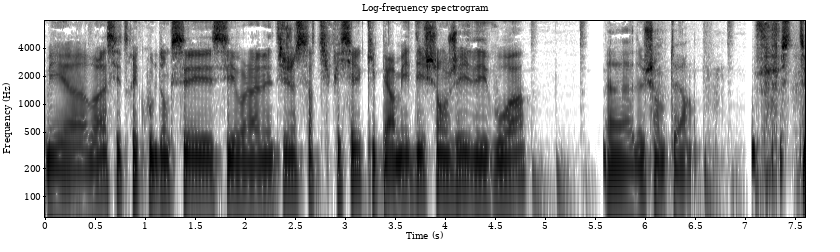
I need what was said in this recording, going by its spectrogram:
Mais euh, voilà, c'est très cool. Donc, c'est c'est, voilà l'intelligence artificielle qui permet d'échanger des voix euh, de chanteurs. Cette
